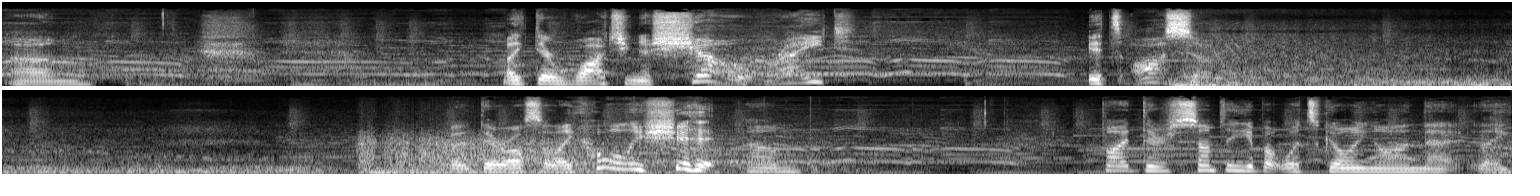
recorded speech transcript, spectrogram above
Um like they're watching a show, right? It's awesome. But they're also like, holy shit. Um, but there's something about what's going on that, like,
